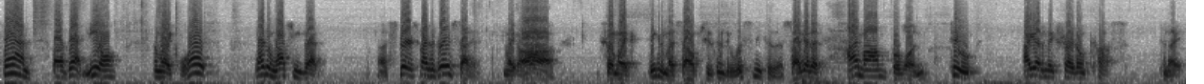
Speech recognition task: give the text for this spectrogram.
fan of that, Neal." I'm like, "What?" I've been watching that uh, Spirits by the Graveside. I'm like, "Ah." So I'm like thinking to myself, she's going to be listening to this. So I got to, hi, mom, for one. Two, I got to make sure I don't cuss tonight.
